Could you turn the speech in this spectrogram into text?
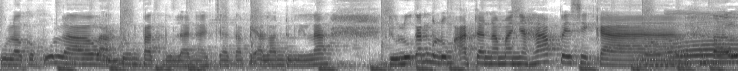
pulau ke pulau itu empat bulan aja. Tapi alhamdulillah dulu kan belum ada namanya HP sih kak. Oh.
